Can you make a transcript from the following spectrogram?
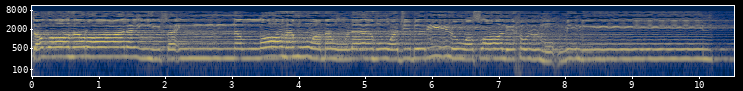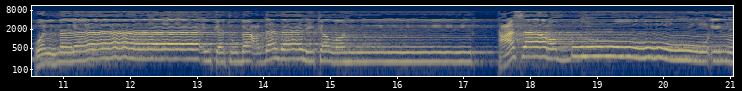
تظاهرا عليه فان الله هو مولاه وجبريل وصالح المؤمنين والملائكه بعد ذلك ظهير. عسى ربه ان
